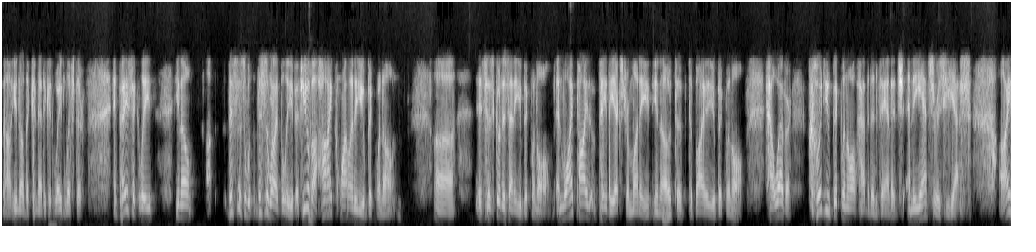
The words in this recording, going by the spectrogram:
uh, uh, you know, the Connecticut weightlifter, and basically, you know, uh, this is what this is what I believe. If you have a high quality ubiquinone, uh, it's as good as any ubiquinol. And why pay, pay the extra money, you know, to, to buy a ubiquinol? However, could ubiquinol have an advantage? And the answer is yes. I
